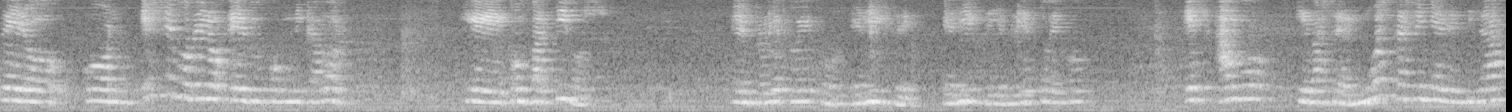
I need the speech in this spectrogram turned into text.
pero con ese modelo educomunicador que compartimos el proyecto ECO, el IFE, el IFE y el proyecto ECO, es algo que va a ser nuestra seña de identidad.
